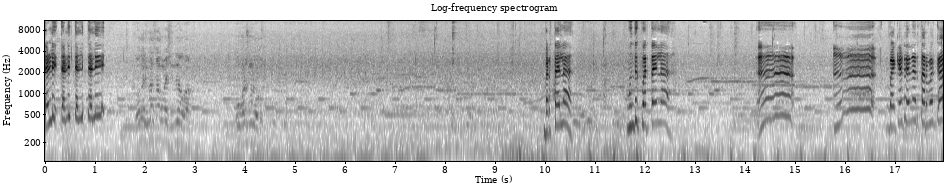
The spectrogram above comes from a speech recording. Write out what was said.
ತಳ್ಳಿ ತಳ್ಳಿ ತಳ್ಳಿ ತಳ್ಳಿ. ಬರ್ತಾ ಇಲ್ಲ? ಮುಂದಕ್ಕೆ ಬರ್ತಾ ಇಲ್ಲ? ಬಕೆಟ್ ಏನಾರು ತರ್ಬೇಕಾ?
